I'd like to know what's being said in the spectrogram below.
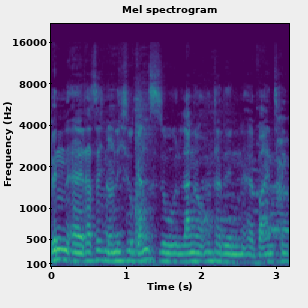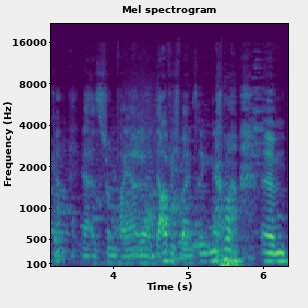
bin äh, tatsächlich noch nicht so ganz so lange unter den äh, Weintrinkern. Ja, also schon ein paar Jahre darf ich Wein trinken, aber ähm,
